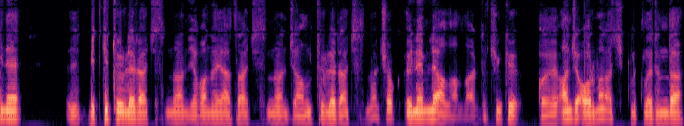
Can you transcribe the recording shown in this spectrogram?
yine e, bitki türleri açısından, yaban hayatı açısından, canlı türleri açısından çok önemli alanlardır. Çünkü e, ancak orman açıklıklarında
